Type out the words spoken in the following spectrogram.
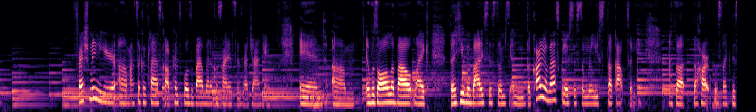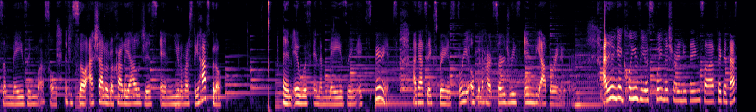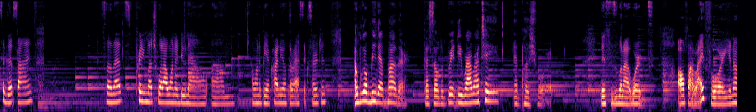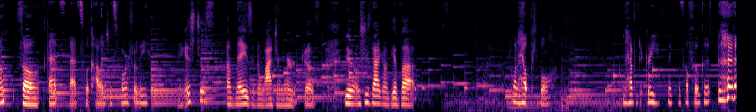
Freshman year, um, I took a class called Principles of Biomedical Sciences at John Hay, and um, it was all about like the human body systems, and the cardiovascular system really stuck out to me. I thought the heart was like this amazing muscle, and so I shadowed a cardiologist in University Hospital and it was an amazing experience. I got to experience three open heart surgeries in the operating room. I didn't get queasy or squeamish or anything, so I figured that's a good sign. So that's pretty much what I want to do now. Um, I want to be a cardiothoracic surgeon. I'm going to be that mother that's on the Britiny Rara team and push for it. This is what I worked all my life for, you know? So that's that's what college is for for me. It's just amazing to watch her work because, you know, she's not going to give up. I want to help people and have a degree, make myself feel good.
